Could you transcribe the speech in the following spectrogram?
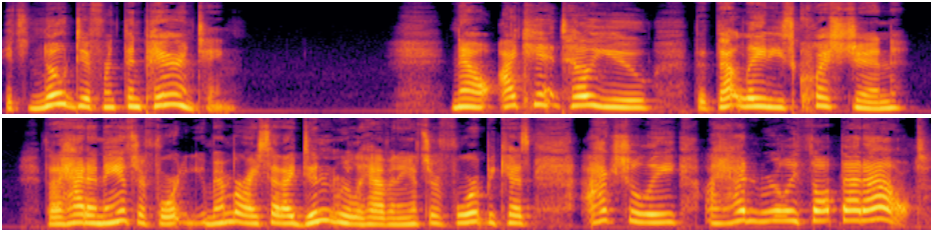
It's no different than parenting. Now, I can't tell you that that lady's question that I had an answer for it. You Remember, I said I didn't really have an answer for it because actually I hadn't really thought that out.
